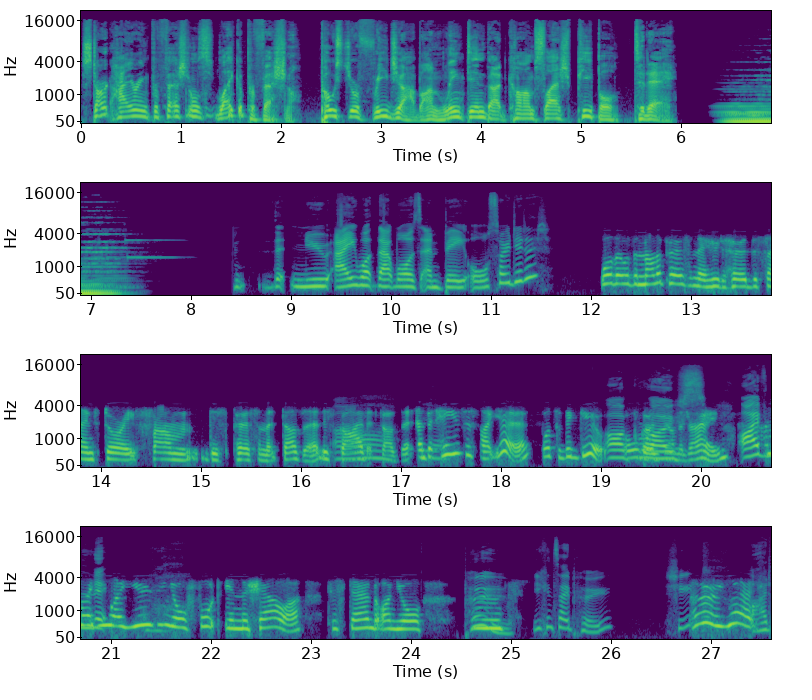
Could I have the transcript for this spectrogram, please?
Start hiring professionals like a professional. Post your free job on linkedin.com/people today. that knew A, what that was, and B, also did it? Well, there was another person there who'd heard the same story from this person that does it, this guy Oh, that does it, and but yeah. he's just like, yeah, what's the big deal? Oh, All goes down the gross. drain. I've I'm like, ne- you are using your foot in the shower to stand on your poo. Mm. You can say poo. Shit. Who? Yeah. I don't.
